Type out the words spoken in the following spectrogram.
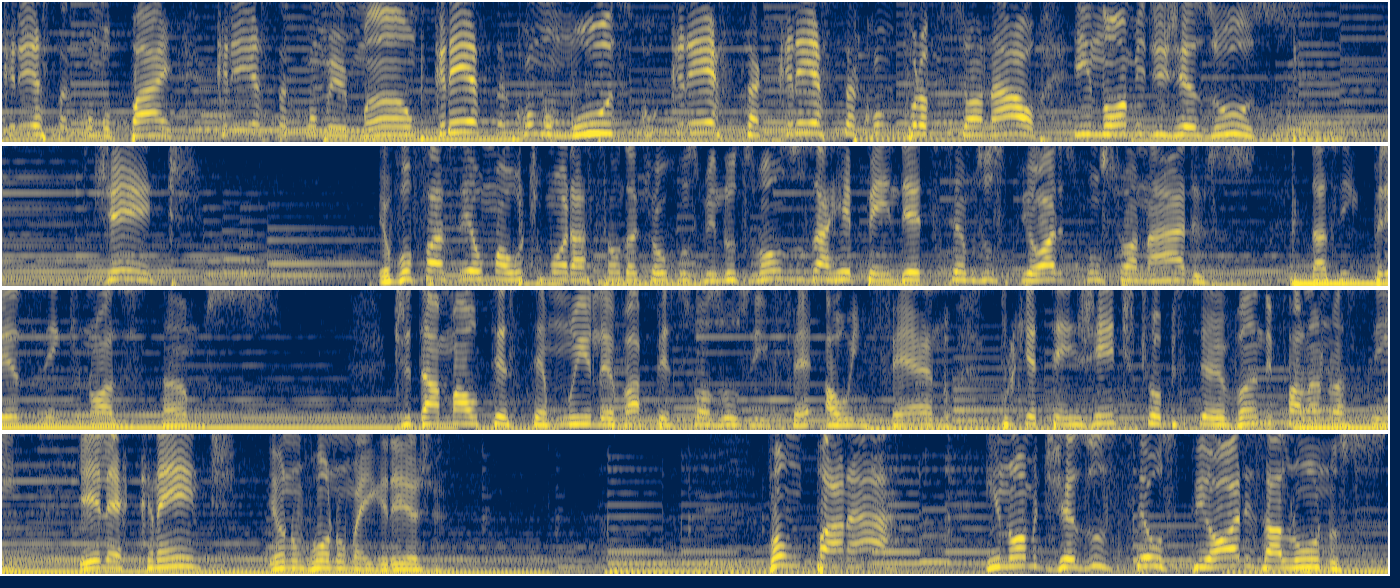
Cresça como pai. Cresça como irmão. Cresça como músico. Cresça, cresça como profissional. Em nome de Jesus. Gente, eu vou fazer uma última oração daqui a alguns minutos. Vamos nos arrepender de sermos os piores funcionários das empresas em que nós estamos de dar mau testemunho e levar pessoas ao inferno, porque tem gente te observando e falando assim: ele é crente, eu não vou numa igreja. Vamos parar, em nome de Jesus, ser os piores alunos.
